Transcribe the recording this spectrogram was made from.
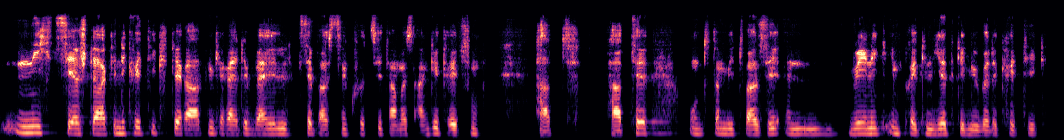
nicht sehr stark in die Kritik geraten, gerade weil Sebastian Kurz sie damals angegriffen hat hatte und damit war sie ein wenig imprägniert gegenüber der Kritik.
